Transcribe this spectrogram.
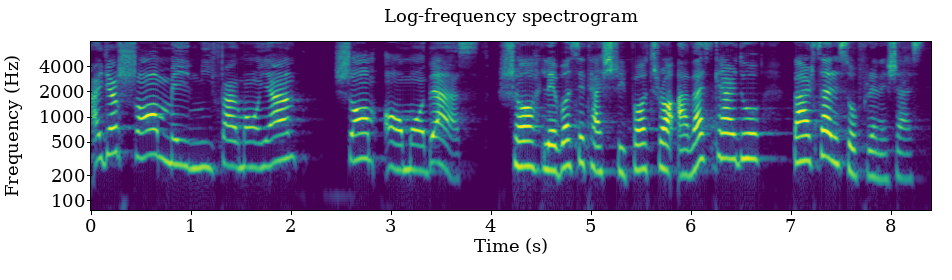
اگر شام میل میفرمایند شام آماده است شاه لباس تشریفات را عوض کرد و بر سر سفره نشست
